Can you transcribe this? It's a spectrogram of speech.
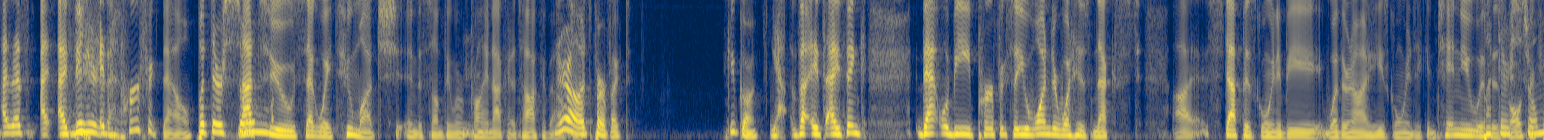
I, that's I, I think it's perfect now. but there's so not mu- to segue too much into something we're probably not going to talk about. no, no, it's perfect. Keep going. Yeah, but it, I think that would be perfect. So you wonder what his next uh, step is going to be, whether or not he's going to continue with But his there's Vulture so much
